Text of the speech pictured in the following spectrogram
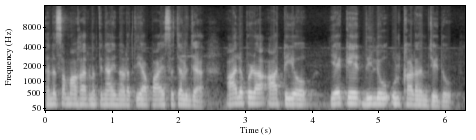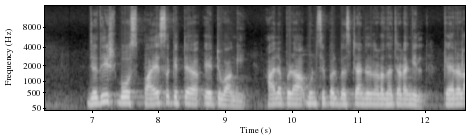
ധനസമാഹരണത്തിനായി നടത്തിയ പായസ challenge Alappuzha R T O A K Dilu ഉദ്ഘാടനം ചെയ്തു. ജതീഷ് ബോസ് പായസ കിറ്റ് ഏറ്റുവാങ്ങി. ആലപ്പുഴ മുനിസിപ്പൽ ബസ് സ്റ്റാൻഡിൽ നടന്ന ചടങ്ങിൽ കേരള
